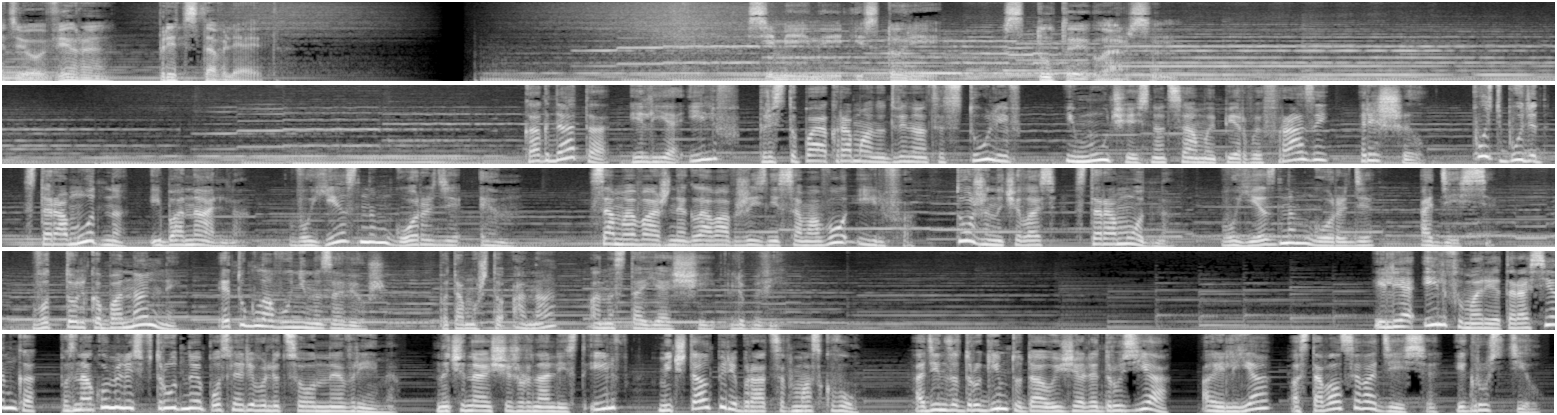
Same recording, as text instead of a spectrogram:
Радио «Вера» представляет Семейные истории Стуты Ларсен Когда-то Илья Ильф, приступая к роману «12 стульев» и мучаясь над самой первой фразой, решил Пусть будет старомодно и банально в уездном городе Н. Самая важная глава в жизни самого Ильфа тоже началась старомодно в уездном городе Одессе. Вот только банальной эту главу не назовешь, потому что она о настоящей любви. Илья Ильф и Мария Тарасенко познакомились в трудное послереволюционное время. Начинающий журналист Ильф мечтал перебраться в Москву. Один за другим туда уезжали друзья, а Илья оставался в Одессе и грустил.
